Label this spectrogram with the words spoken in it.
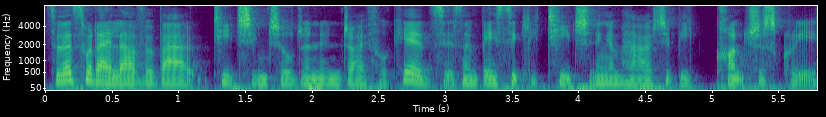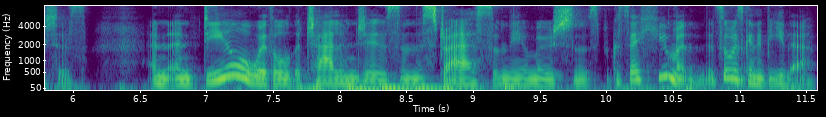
So that's what I love about teaching children in Joyful Kids is I'm basically teaching them how to be conscious creators and, and deal with all the challenges and the stress and the emotions because they're human. It's always going to be there.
